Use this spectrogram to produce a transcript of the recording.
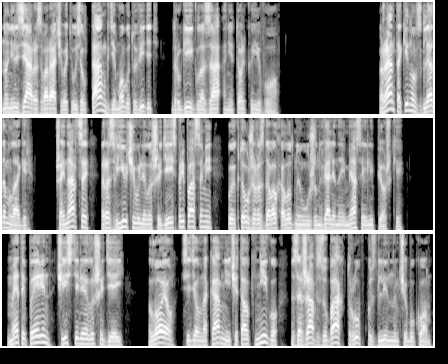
Но нельзя разворачивать узел там, где могут увидеть другие глаза, а не только его. Рант окинул взглядом лагерь. Шайнарцы развьючивали лошадей с припасами, кое-кто уже раздавал холодный ужин, вяленое мясо и лепешки. Мэтт и Перин чистили лошадей. Лойл сидел на камне и читал книгу, зажав в зубах трубку с длинным чубуком,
